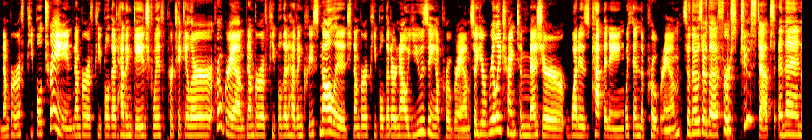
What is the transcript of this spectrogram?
number of people trained, number of people that have engaged with particular program, number of people that have increased knowledge, number of people that are now using a program. So, you're really trying to measure what is happening within the program. So, those are the first two steps. And then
